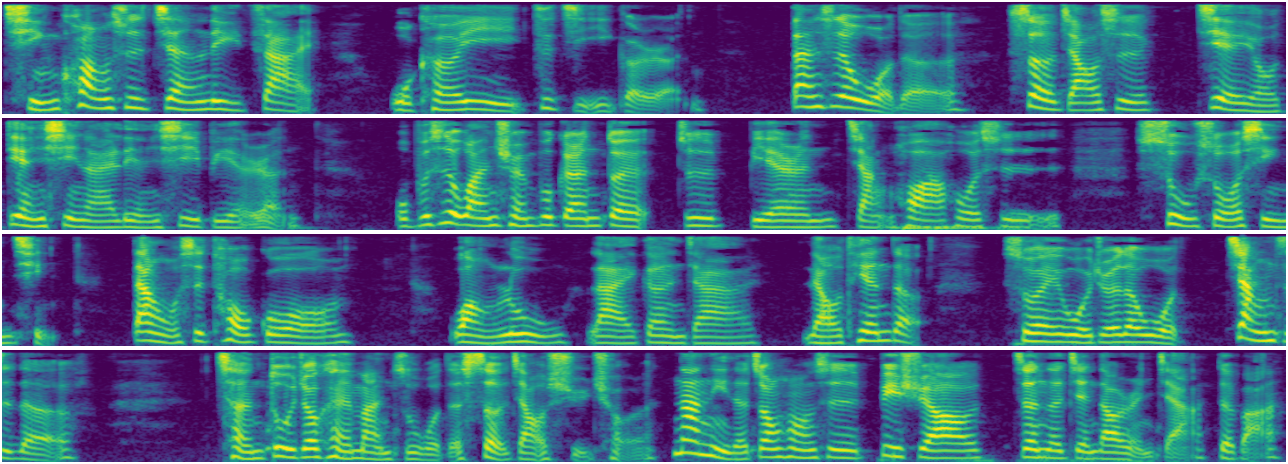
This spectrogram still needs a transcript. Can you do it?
情况是建立在我可以自己一个人，但是我的社交是借由电信来联系别人。我不是完全不跟对，就是别人讲话或是诉说心情，但我是透过网络来跟人家聊天的。所以我觉得我这样子的程度就可以满足我的社交需求了。那你的状况是必须要真的见到人家，对吧？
